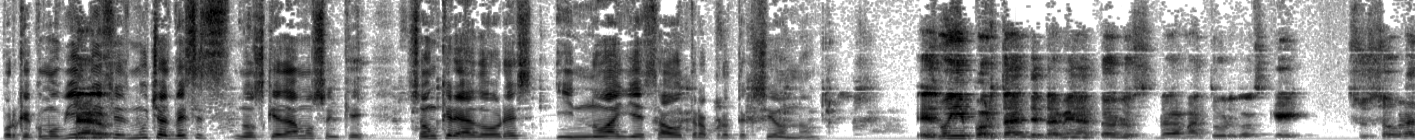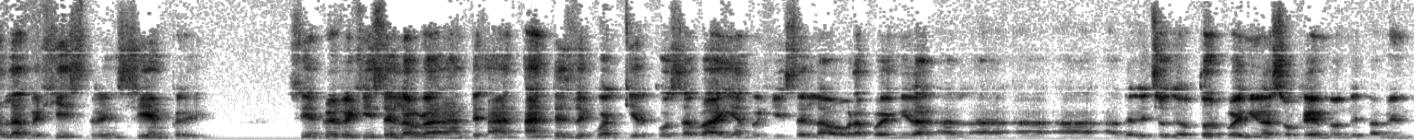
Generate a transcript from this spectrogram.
porque como bien dices, muchas veces nos quedamos en que son creadores y no hay esa otra protección, ¿no? Es muy importante también a todos los dramaturgos que sus obras las registren siempre. Siempre registren la obra antes, antes de cualquier cosa, vayan, registren la obra, pueden ir a, a derechos de autor, pueden ir a SOGEM, donde también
